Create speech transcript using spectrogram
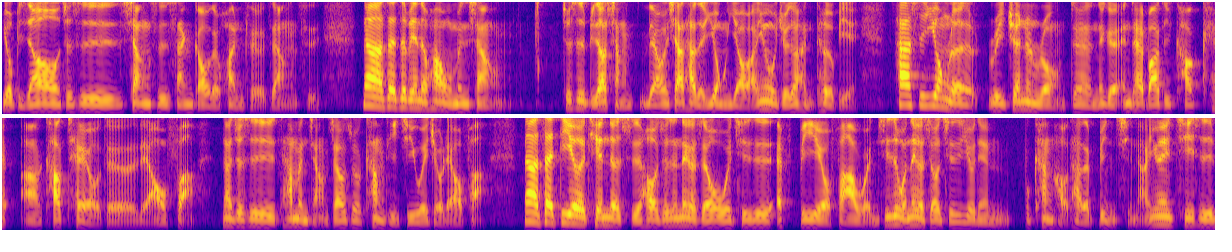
又比较就是像是三高的患者这样子。那在这边的话，我们想就是比较想聊一下他的用药啊，因为我觉得很特别，他是用了 Regeneron 的那个 antibody cocktail 啊 cocktail 的疗法，那就是他们讲叫做抗体鸡尾酒疗法。那在第二天的时候，就是那个时候，我其实 FB 也有发文。其实我那个时候其实有点不看好他的病情啊，因为其实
